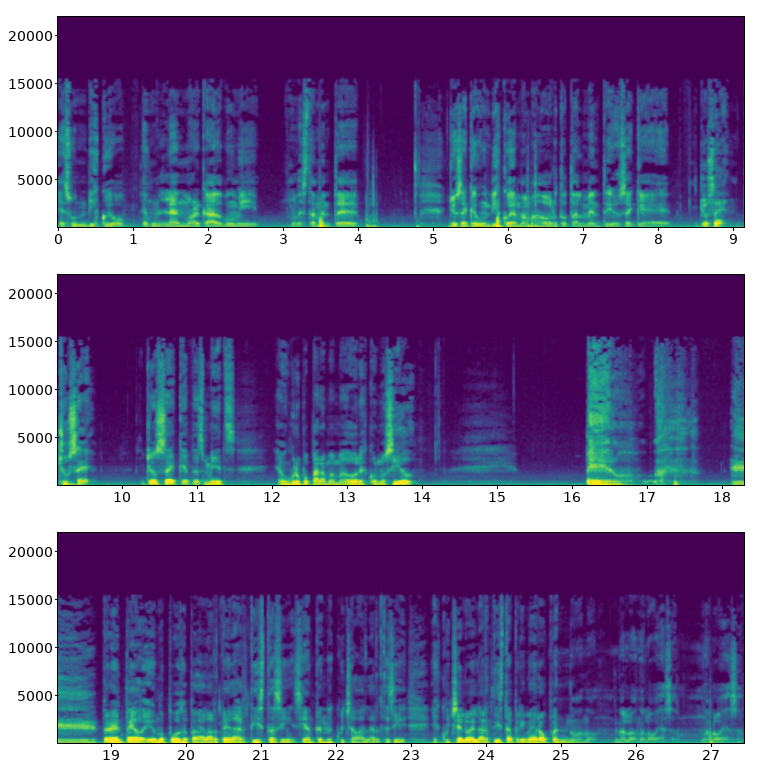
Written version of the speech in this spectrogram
es un disco, es un landmark album y honestamente yo sé que es un disco de mamador totalmente, yo sé que yo sé, yo sé. Yo sé que The Smiths es un grupo para mamadores conocido, pero pero es el pedo, yo no puedo separar el arte del artista si, si antes no escuchaba el arte. Si escuché lo del artista primero, pues no, no, no lo, no lo voy a hacer. No lo voy a hacer.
